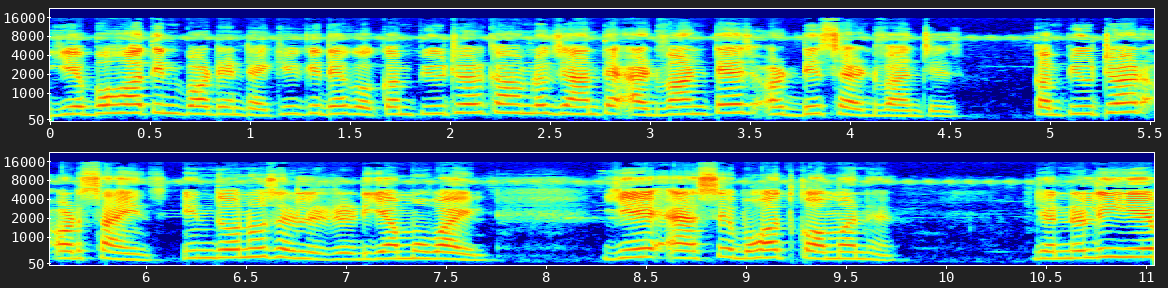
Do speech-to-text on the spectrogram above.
ये बहुत इंपॉर्टेंट है, क्योंकि देखो कंप्यूटर का हम लोग जानते हैं एडवांटेज और डिसएडवांटेज कंप्यूटर और साइंस, इन दोनों से रिलेटेड, या मोबाइल, ये ऐसे बहुत कॉमन है। जनरली ये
